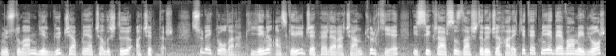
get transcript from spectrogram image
Müslüman bir güç yapmaya çalıştığı açıktır. Sürekli olarak yeni askeri cepheler açan Türkiye, istikrarsızlaştırıcı hareket etmeye devam ediyor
